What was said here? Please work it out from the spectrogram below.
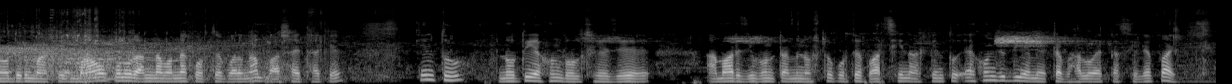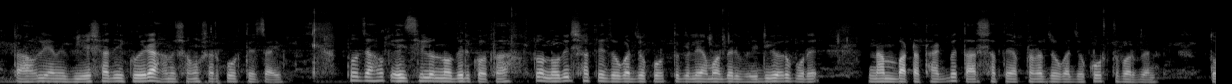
নদীর মাকে মাও কোনো রান্না বান্না করতে পারে না, বাসায় থাকে। কিন্তু নদী এখন বলছে যে আমার জীবনটা আমি নষ্ট করতে পারছি না। কিন্তু এখন যদি আমি একটা ভালো একটা ছেলে পাই, তাহলে আমি বিয়ে শাদি কইরা আমি সংসার করতে চাই। তো যা হোক এই ছিল নদীর কথা। তো নদীর সাথে যোগাযোগ করতে গেলে আমাদের ভিডিওর উপরে নাম্বারটা থাকবে, তার সাথে আপনারা যোগাযোগ করতে পারবেন। তো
